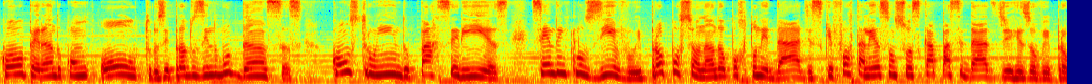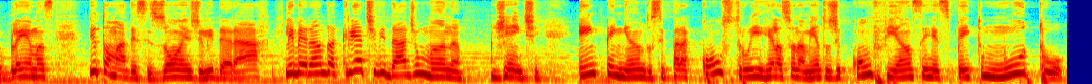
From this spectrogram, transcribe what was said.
cooperando com outros e produzindo mudanças, construindo parcerias, sendo inclusivo e proporcionando oportunidades que fortaleçam suas capacidades de resolver problemas, de tomar decisões, de liderar, liberando a criatividade humana. Gente, empenhando-se para construir relacionamentos de confiança e respeito mútuo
